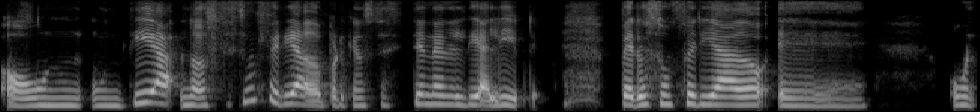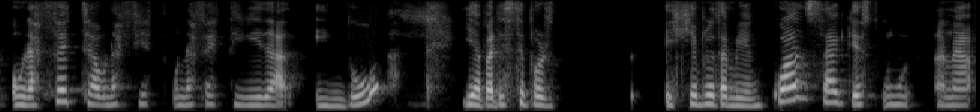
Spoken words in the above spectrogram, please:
o un, día, no si es un feriado, porque no sé si tienen el día libre, pero es un feriado, eh, una fecha, una, una festividad hindú, y aparece por ejemplo también Kwanzaa, que es una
